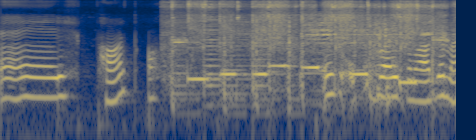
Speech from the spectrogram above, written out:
Eee part 6. Evet okuldaydı var değil mi?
